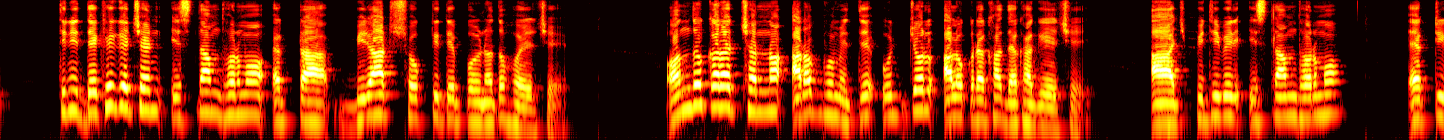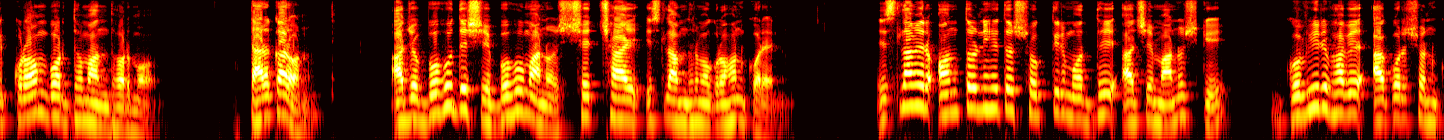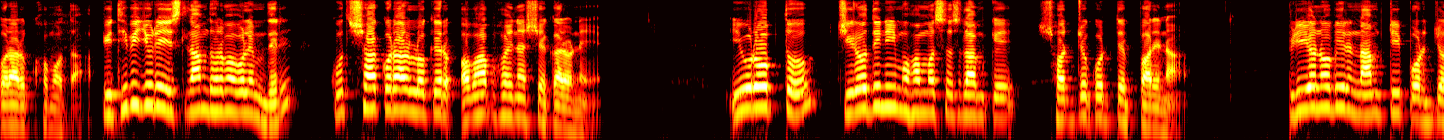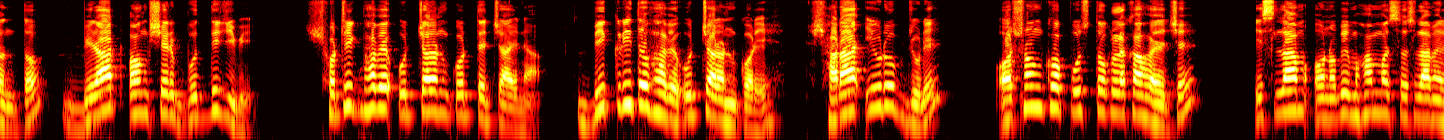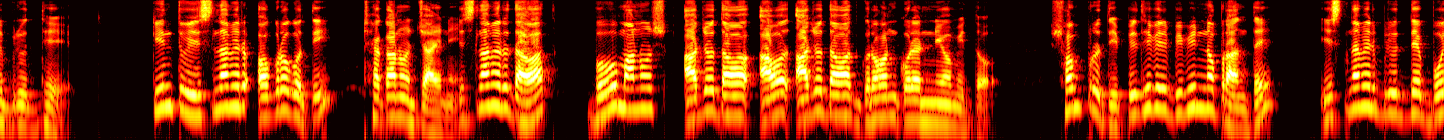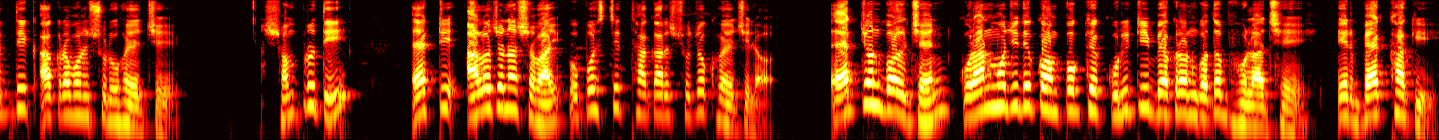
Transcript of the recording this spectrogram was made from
তিনি দেখে গেছেন ইসলাম ধর্ম একটা বিরাট শক্তিতে পরিণত হয়েছে। অন্ধকারাচ্ছন্ন আরব ভূমিতে উজ্জ্বল আলোকরেখা দেখা গিয়েছে। আজ পৃথিবীর ইসলাম ধর্ম একটি ক্রমবর্ধমান ধর্ম। তার কারণ, আজও বহু দেশে বহু মানুষ স্বেচ্ছায় ইসলাম ধর্ম গ্রহণ করেন। ইসলামের অন্তর্নিহিত শক্তির মধ্যে আছে মানুষকে গভীরভাবে আকর্ষণ করার ক্ষমতা। পৃথিবী জুড়ে ইসলাম ধর্মাবলম্বীদের কুৎসা করার লোকের অভাব হয় না সে কারণে। ইউরোপ তো চিরদিনই মোহাম্মদ সাল্লামকে সহ্য করতে পারে না। প্রিয় নবীর নামটি পর্যন্ত বিরাট অংশের বুদ্ধিজীবী সঠিকভাবে উচ্চারণ করতে চায় না। বিকৃতভাবে উচ্চারণ করে। সারা ইউরোপ জুড়ে অসংখ্য পুস্তক লেখা হয়েছে ইসলাম ও নবী মোহাম্মদ সাল্লামের বিরুদ্ধে। কিন্তু ইসলামের অগ্রগতি ঠেকানো যায়নি। ইসলামের দাওয়াত বহু মানুষ আজও দাওয়া আও- আজও দাওয়াত গ্রহণ করেন নিয়মিত। সম্প্রতি পৃথিবীর বিভিন্ন প্রান্তে ইসলামের বিরুদ্ধে বৌদ্ধিক আক্রমণ শুরু হয়েছে। সম্প্রতি একটি আলোচনা সভায় উপস্থিত থাকার সুযোগ হয়েছিল। একজন বলছেন, কোরআন মজিদে কমপক্ষে কুড়িটি ব্যাকরণগত ভুল আছে। এর ব্যাখ্যা কী?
